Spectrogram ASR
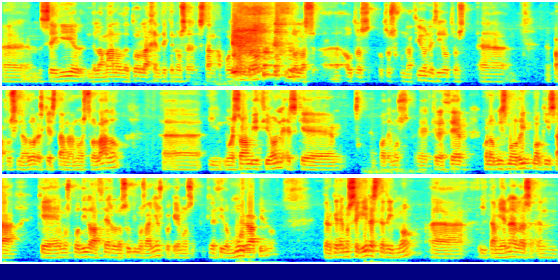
eh, em, seguir de la mano de toda la gente que nos están apoyando y todas las eh, otras, otras fundaciones y otros patrocinadores que están a nuestro lado. y nuestra ambición es que podemos crecer con el mismo ritmo quizá que hemos podido hacer en los últimos años, porque hemos crecido muy rápido pero queremos seguir este ritmo eh, y también en, los, en,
